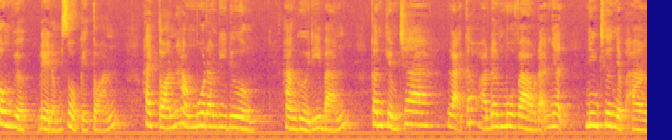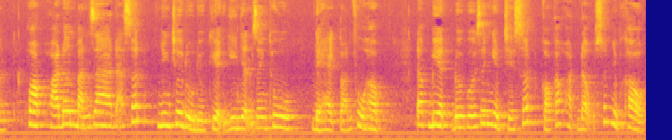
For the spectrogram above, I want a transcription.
công việc để đóng sổ kế toán, hạch toán hàng mua đang đi đường, hàng gửi đi bán, cần kiểm tra lại các hóa đơn mua vào đã nhận nhưng chưa nhập hàng hoặc hóa đơn bán ra đã xuất nhưng chưa đủ điều kiện ghi nhận doanh thu để hạch toán phù hợp. Đặc biệt đối với doanh nghiệp chế xuất có các hoạt động xuất nhập khẩu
